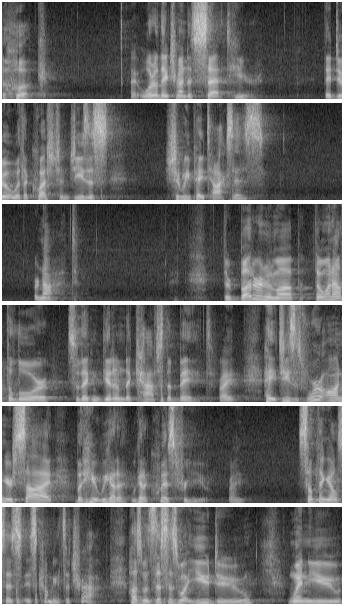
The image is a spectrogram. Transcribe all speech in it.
the hook? What are they trying to set here? They do it with a question Jesus, should we pay taxes or not? They're buttering them up, throwing out the lure so they can get them to catch the bait, right? Hey, Jesus, we're on your side, but here, we got a, we got a quiz for you? Something else is, is coming. It's a trap. Husbands, this is what you do when you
